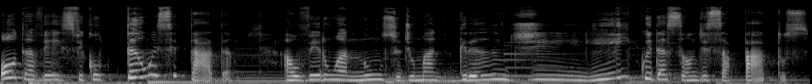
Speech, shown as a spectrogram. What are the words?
Outra vez ficou tão excitada ao ver um anúncio de uma grande liquidação de sapatos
